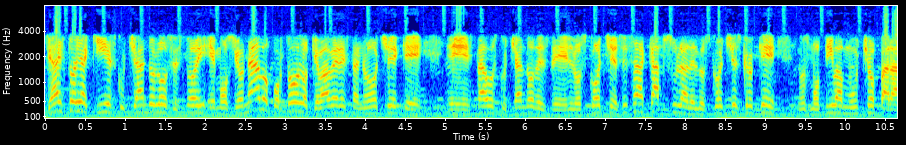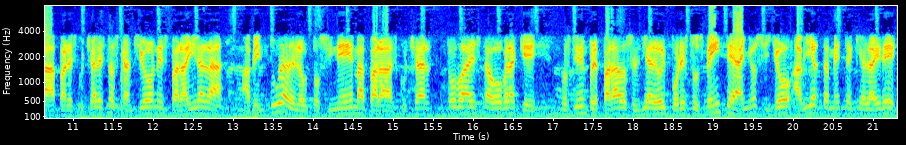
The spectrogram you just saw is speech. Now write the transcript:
Ya estoy aquí escuchándolos, estoy emocionado por todo lo que va a haber esta noche, que eh, he estado escuchando desde los coches. Esa cápsula de los coches creo que nos motiva mucho para, para escuchar estas canciones, para ir a la aventura del autocinema, para escuchar toda esta obra que nos tienen preparados el día de hoy por estos 20 años. Y yo abiertamente aquí al aire,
